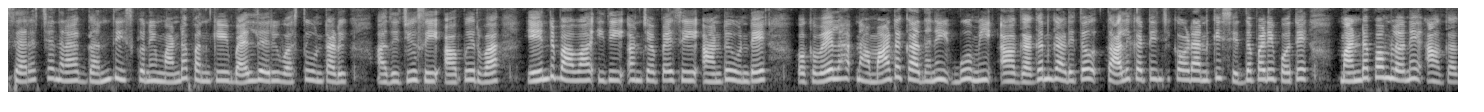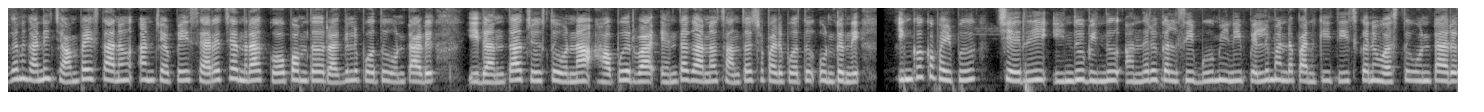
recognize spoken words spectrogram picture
శరత్చంద్ర గన్ తీసుకుని మండపానికి బయలుదేరి వస్తూ ఉంటాడు. అది చూసి అపూర్వ ఏంటి బావా ఇది? అని చెప్పేసి అంటూ ఉంటే ఒకవేళ నా మాట కాదని భూమి ఆ గగన్ గాడితో తాలి కట్టించుకోవడానికి సిద్ధపడిపోతే మండపంలోనే ఆ గగన్ గాని చంపేస్తాను అని చెప్పి శరత్చంద్ర కోపంతో రగిలిపోతూ ఉంటాడు. ఇదంతా చూస్తూ ఉన్న అపూర్వ ఎంతగానో సంతోషపడిపోతూ ఉంటుంది. ఇంకొక వైపు చెర్రి ఇందు బిందు అందరూ కలిసి భూమిని పెళ్ళి మండపానికి తీసుకొని వస్తూ ఉంటారు.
